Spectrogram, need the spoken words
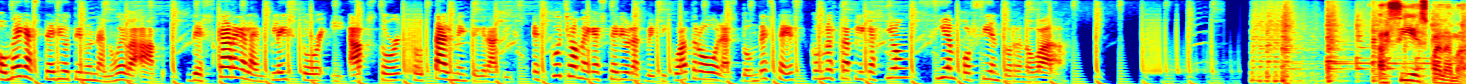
Omega Stereo tiene una nueva app. Descárgala en Play Store y App Store totalmente gratis. Escucha Omega Stereo las 24 horas donde estés con nuestra aplicación 100% renovada. Así es Panamá.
